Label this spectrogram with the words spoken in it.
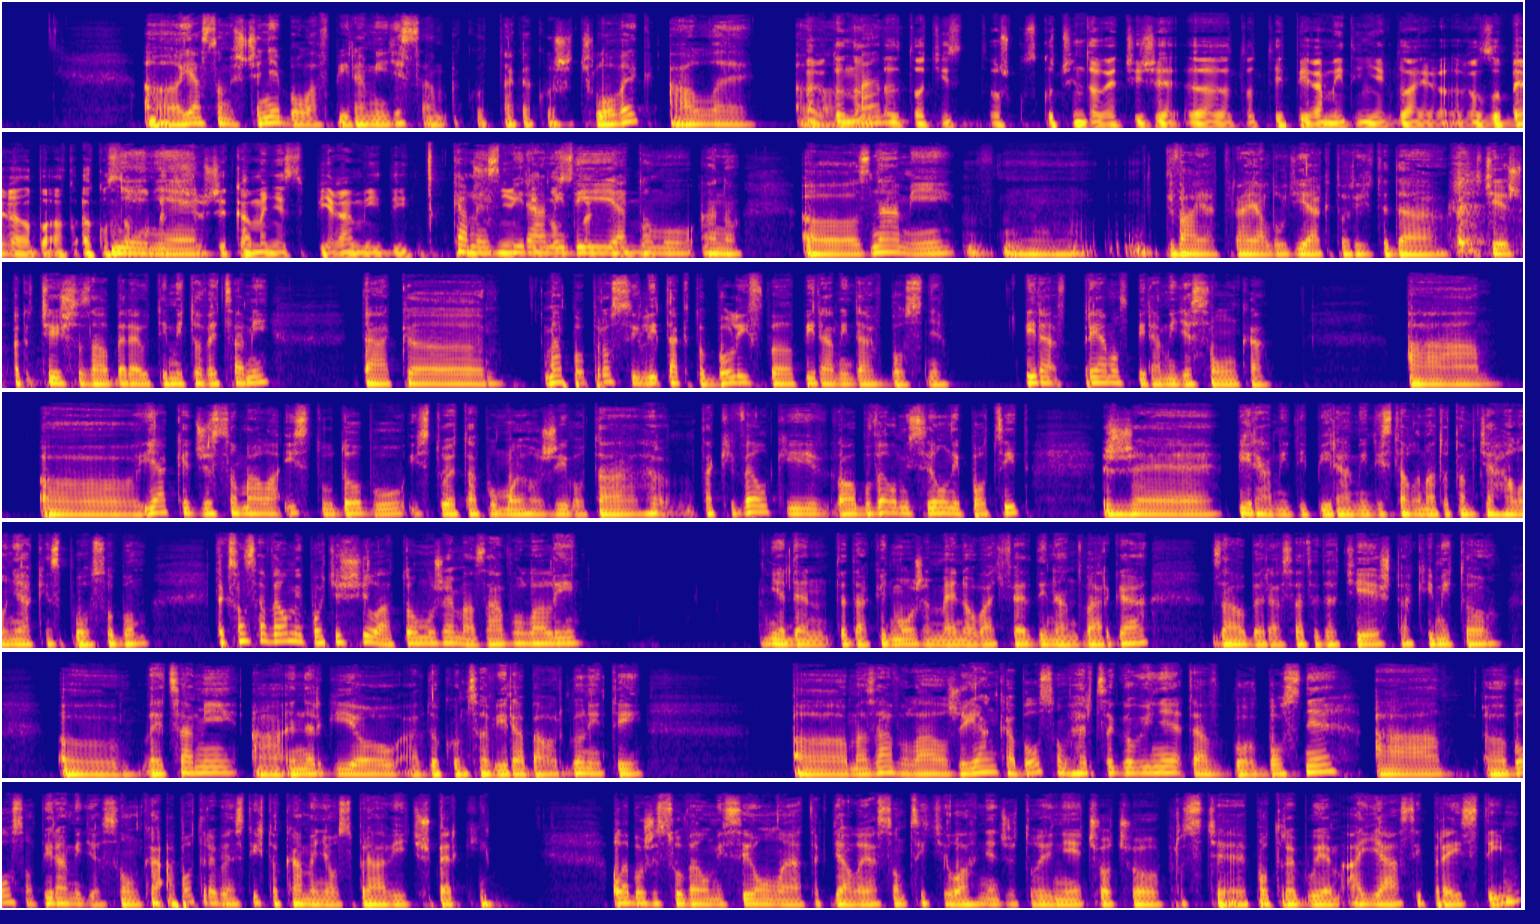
Ja som ešte nebola v pyramíde sám ako, tak akože človek, ale Pardon, mám... to ti trošku skočím do reči, že uh, to tie pyramídy niekto aj rozoberá, alebo ako, ako sa nie, vôbec, nie. Že, že kamene z pyramídy? Kamene z pyramídy, ja tomu, áno. Uh, známi um, dvaja, traja ľudia, ktorí teda tiež, tiež sa zaoberajú týmito vecami, tak uh, ma poprosili, tak to boli v pyramidách v Bosne. Pyra, priamo v pyramíde Slnka. A ja keďže som mala istú dobu, istú etapu môjho života, taký veľký alebo veľmi silný pocit, že pyramídy, pyramídy, stále ma to tam ťahalo nejakým spôsobom, tak som sa veľmi potešila tomu, že ma zavolali jeden, teda keď môžem menovať, Ferdinand Varga, zaoberá sa teda tiež takýmito uh, vecami a energiou a dokonca vyrába organity uh, ma zavolal, že Janka, bol som v Hercegovine, teda v, v Bosne a bol som v pyramíde slnka a potrebujem z týchto kameňov spraviť šperky lebo že sú veľmi silné a tak ďalej. Ja som cítila hneď, že to je niečo, čo proste potrebujem aj ja si prejsť tým.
